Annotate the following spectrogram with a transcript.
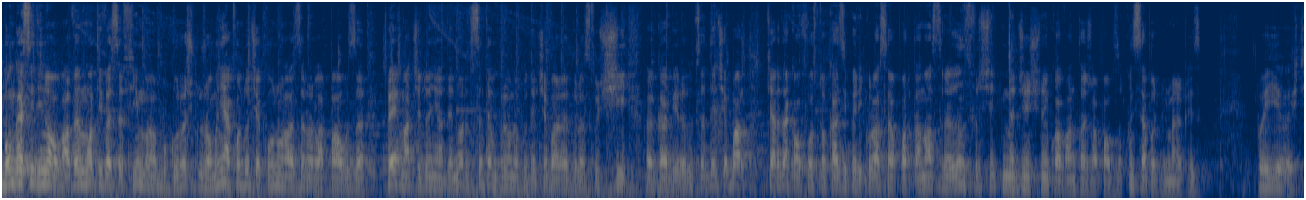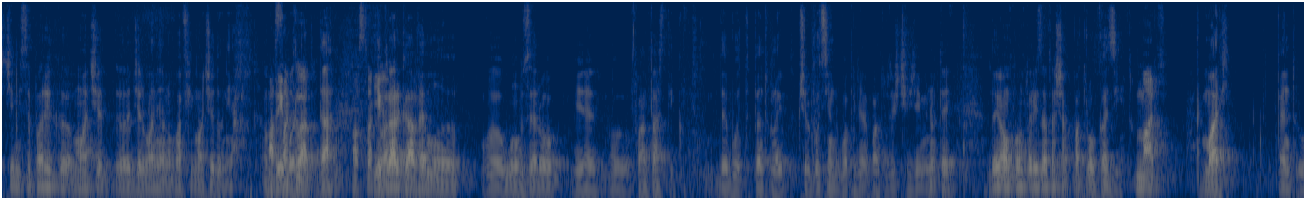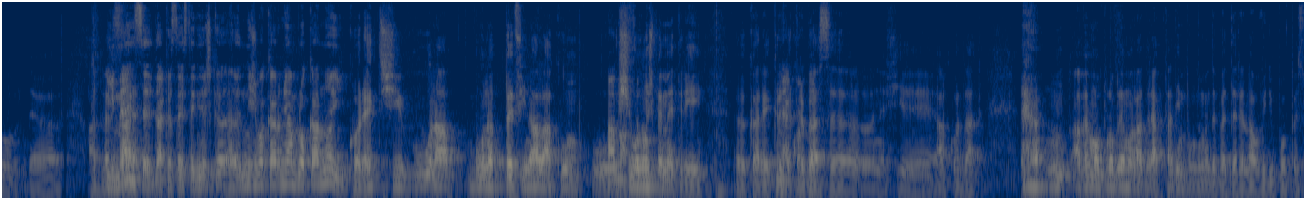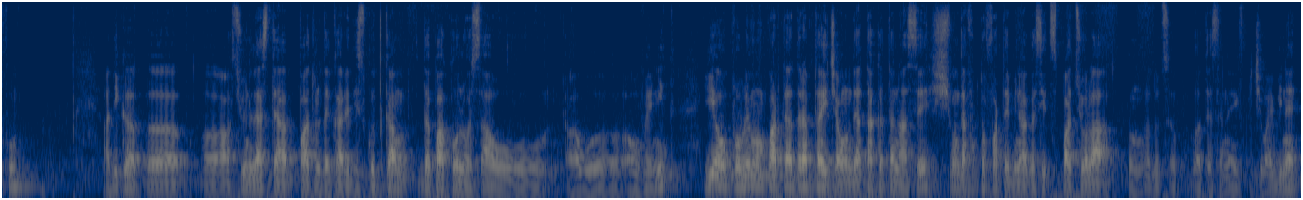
Bun găsit din nou! Avem motive să fim uh, bucuroși. România conduce cu 1 la 0 la pauză pe Macedonia de Nord. Suntem împreună cu Decebal Rădurescu și uh, Gabi Răduță. Decebal, chiar dacă au fost ocazii periculoase la poarta noastră, în sfârșit mergem și noi cu avantaj la pauză. Cum ți s-a părut prima repriză? Păi uh, știi ce mi se pare că Mace- Germania nu va fi Macedonia. În Asta primul clar. rând, da? Asta e clar. clar că avem uh, 1-0, e uh, fantastic debut pentru noi, cel puțin după bine 45 de minute. Dar eu am contorizat așa, patru ocazii Mari. mari pentru uh, adversari. Imense, dacă stai să te gândești că da. nici măcar nu i-am blocat noi. Corect și una bună pe final acum cu A și noastră. un 11 metri uh, care cred că Neacordat. trebuia să ne fie acordat. Nu- Avem o problemă la dreapta din punctul meu de vedere la Ovidiu Popescu. Adică uh, uh, acțiunile astea patru de care discut cam de pe acolo s-au, au, uh, au venit. E o problemă în partea dreaptă aici, unde atacă Tănase și unde a făcut-o foarte bine. A găsit spațiul ăla, domnul Răduță poate să ne explice mai bine,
